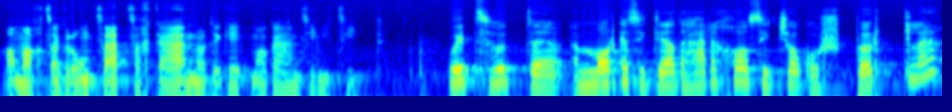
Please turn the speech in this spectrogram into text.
Man macht es auch grundsätzlich gerne und gibt man gerne seine Zeit. Und jetzt heute äh, Morgen seid ihr ja daher gekommen, seid schon spörteln.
